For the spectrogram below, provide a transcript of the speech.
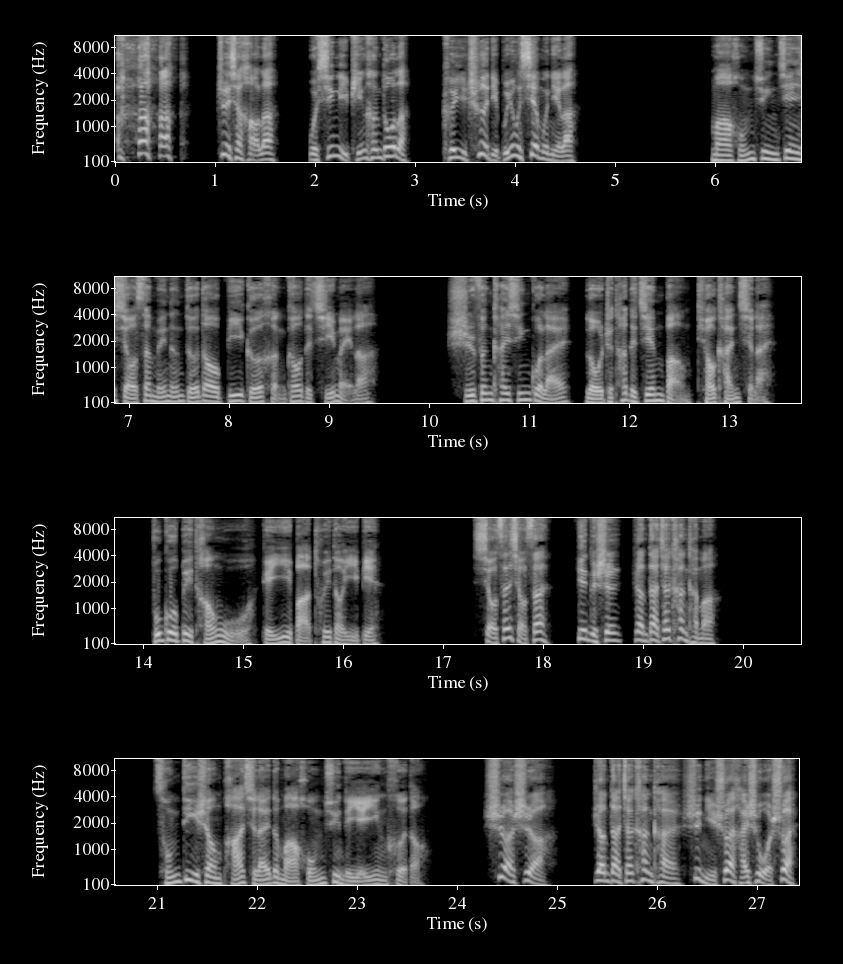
哈哈，这下好了，我心里平衡多了，可以彻底不用羡慕你了。马红俊见小三没能得到逼格很高的奇美拉，十分开心，过来搂着他的肩膀调侃起来。不过被唐舞给一把推到一边。小三，小三，变个身让大家看看吗？从地上爬起来的马红俊的也应和道：“是啊，是啊，让大家看看是你帅还是我帅。”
